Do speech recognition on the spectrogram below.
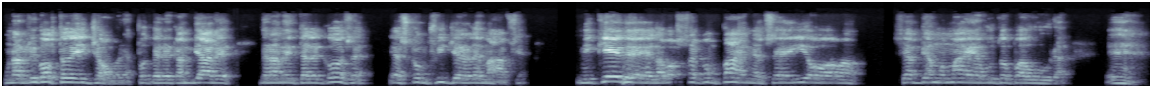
una rivolta dei giovani a poter cambiare veramente le cose e a sconfiggere le mafie mi chiede la vostra compagna se io se abbiamo mai avuto paura. Eh,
